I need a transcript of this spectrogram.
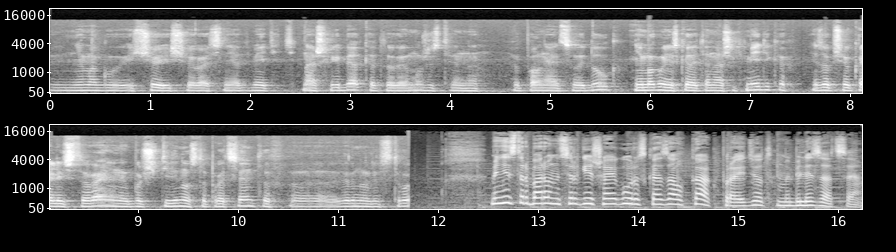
не могу еще еще раз не отметить наших ребят, которые мужественно выполняют свой долг. Не могу не сказать о наших медиках. Из общего количества раненых больше 90% э, вернули в строй. Министр обороны Сергей Шойгу рассказал, как пройдет мобилизация.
